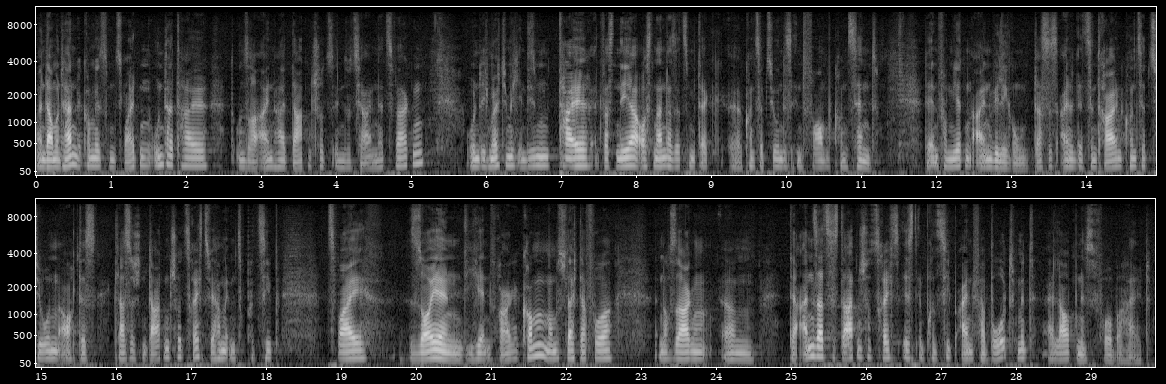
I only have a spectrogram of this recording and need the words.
Meine Damen und Herren, wir kommen jetzt zum zweiten Unterteil unserer Einheit Datenschutz in sozialen Netzwerken. Und ich möchte mich in diesem Teil etwas näher auseinandersetzen mit der äh, Konzeption des Informed Consent, der informierten Einwilligung. Das ist eine der zentralen Konzeptionen auch des klassischen Datenschutzrechts. Wir haben im Prinzip zwei Säulen, die hier in Frage kommen. Man muss vielleicht davor noch sagen, ähm, der Ansatz des Datenschutzrechts ist im Prinzip ein Verbot mit Erlaubnisvorbehalt.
